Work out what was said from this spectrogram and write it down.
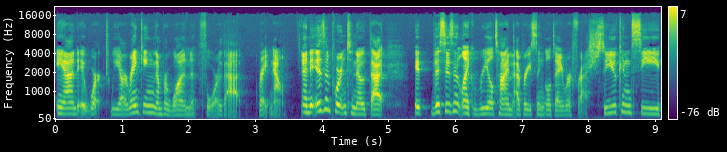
and it worked. We are ranking number one for that right now. And it is important to note that it this isn't like real time every single day refresh. So you can see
